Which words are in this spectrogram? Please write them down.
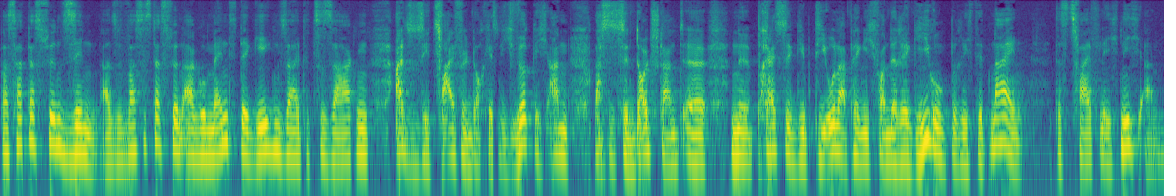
Was hat das für einen Sinn? Also was ist das für ein Argument der Gegenseite zu sagen, also Sie zweifeln doch jetzt nicht wirklich an, was es in Deutschland äh, eine Presse gibt, die unabhängig von der Regierung berichtet? Nein, das zweifle ich nicht an,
